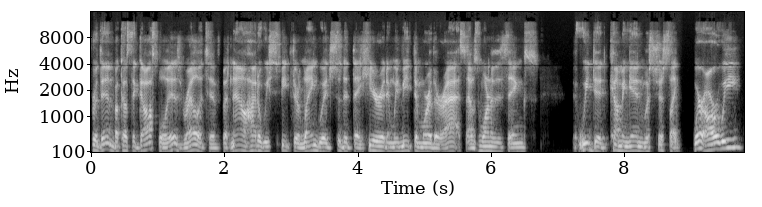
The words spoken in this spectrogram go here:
for them because the gospel is relative, but now how do we speak their language so that they hear it and we meet them where they're at? So that was one of the things that we did coming in was just like, where are we,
